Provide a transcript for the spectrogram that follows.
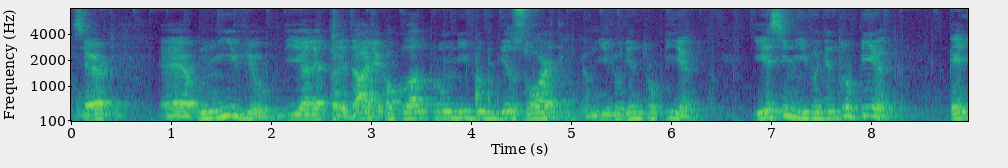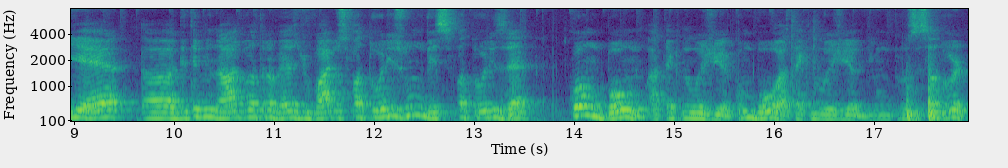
certo? É, o nível de aleatoriedade é calculado por um nível de desordem, é um nível de entropia. E esse nível de entropia ele é ah, determinado através de vários fatores. Um desses fatores é quão bom a tecnologia, quão boa a tecnologia de um processador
